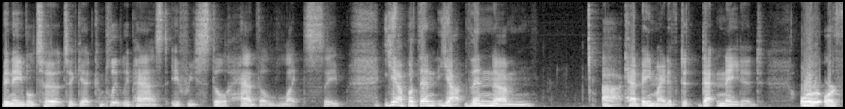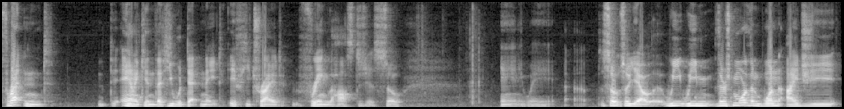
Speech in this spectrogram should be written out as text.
been able to, to get completely past if we still had the lightsaber. Yeah, but then, yeah, then um, uh, Cad Bane might have de detonated or, or threatened Anakin that he would detonate if he tried freeing the hostages. So anyway, uh, so so yeah, we we there's more than one IG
